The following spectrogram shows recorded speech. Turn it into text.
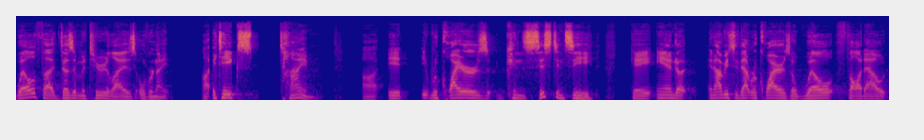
Wealth uh, doesn't materialize overnight. Uh, it takes time. Uh, it it requires consistency, okay, and uh, and obviously that requires a well thought out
